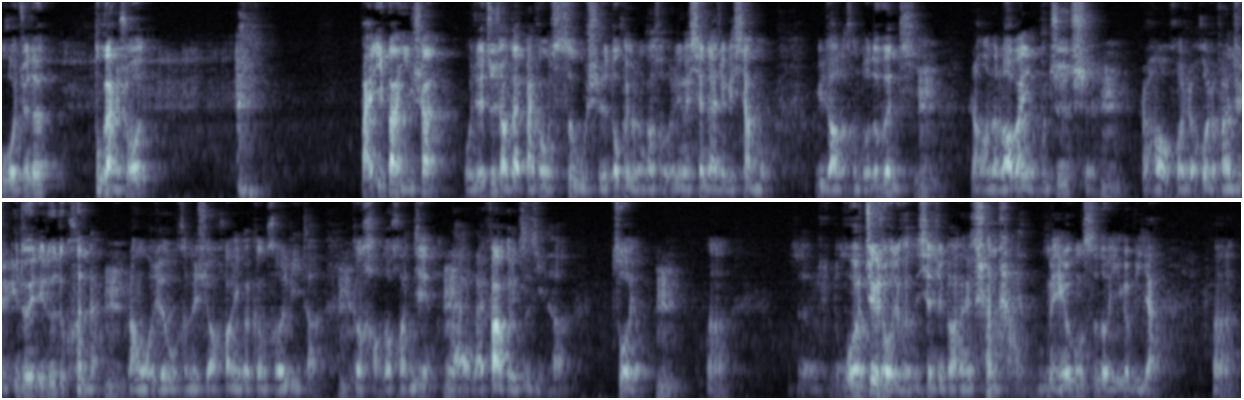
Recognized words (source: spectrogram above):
我觉得不敢说百一半以上，我觉得至少在百分之四五十都会有人告诉我，因为现在这个项目遇到了很多的问题，嗯然后呢，老板也不支持，嗯然后或者或者反正就是一堆一堆的困难，嗯然后我觉得我可能需要换一个更合理的、嗯更好的环境嗯来、来发挥自己的作用，嗯。嗯，呃我这个时候我就很现实告诉，你上哪每个公司都一个逼样，嗯，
